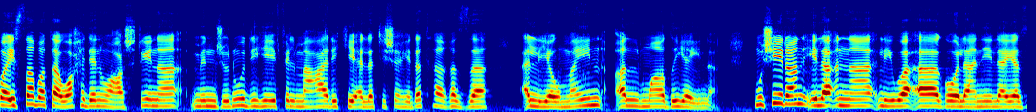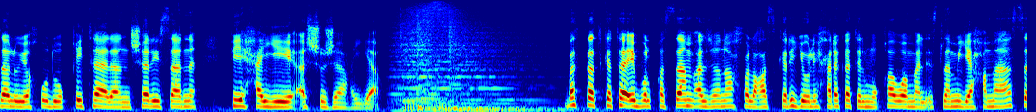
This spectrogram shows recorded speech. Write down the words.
وإصابة 21 من جنوده في المعارك التي شهدتها غزة اليومين الماضيين. مشيرا إلى أن لواء جولاني لا يزال يخوض قتالا شرسا في حي الشجاعية. بثت كتائب القسام الجناح العسكري لحركة المقاومة الإسلامية حماس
